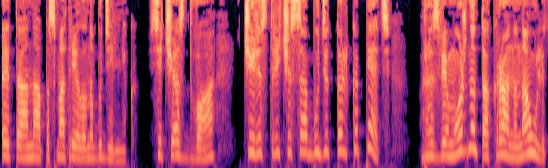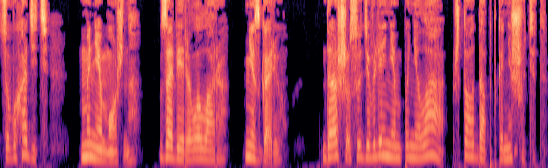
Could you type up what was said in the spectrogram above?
это она посмотрела на будильник. Сейчас два, через три часа будет только пять. «Разве можно так рано на улицу выходить?» «Мне можно», — заверила Лара. «Не сгорю». Даша с удивлением поняла, что адаптка не шутит.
